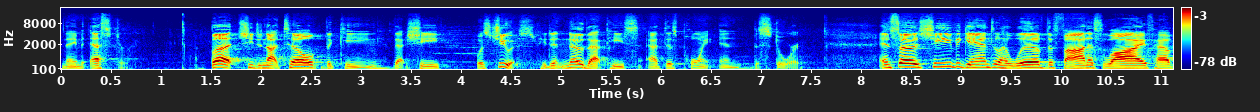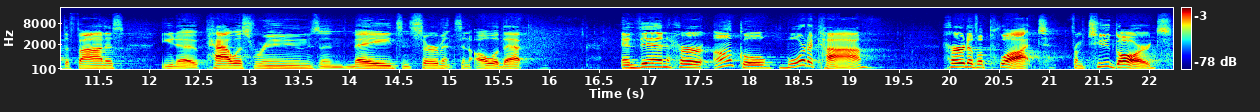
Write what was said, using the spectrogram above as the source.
named Esther. But she did not tell the king that she was Jewish. He didn't know that piece at this point in the story. And so she began to live the finest life, have the finest, you know, palace rooms and maids and servants and all of that. And then her uncle, Mordecai, heard of a plot from two guards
